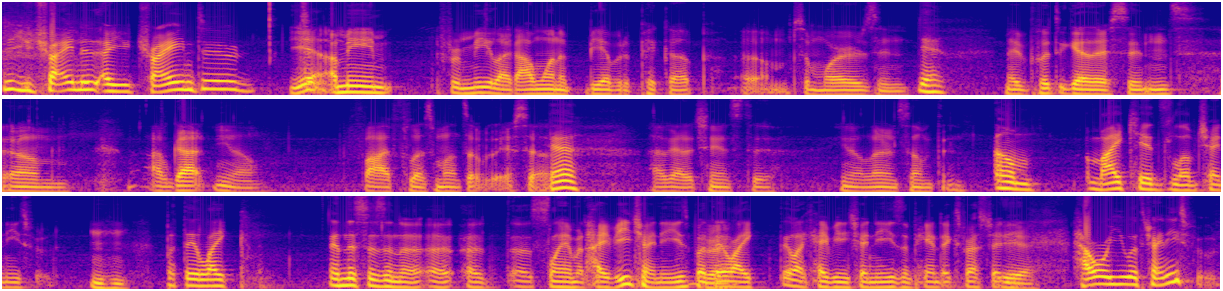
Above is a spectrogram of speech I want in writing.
Are you trying to? Are you trying to? Yeah, to I mean, for me, like I want to be able to pick up um, some words and yeah, maybe put together a sentence. Um, I've got you know five plus months over there, so yeah, I've got a chance to you know, learn something. Um, my kids love Chinese food, mm-hmm. but they like, and this isn't a, a, a slam at Hy-Vee Chinese, but right. they like they like Hy-Vee Chinese and Panda Express Chinese. Yeah. How are you with Chinese food?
